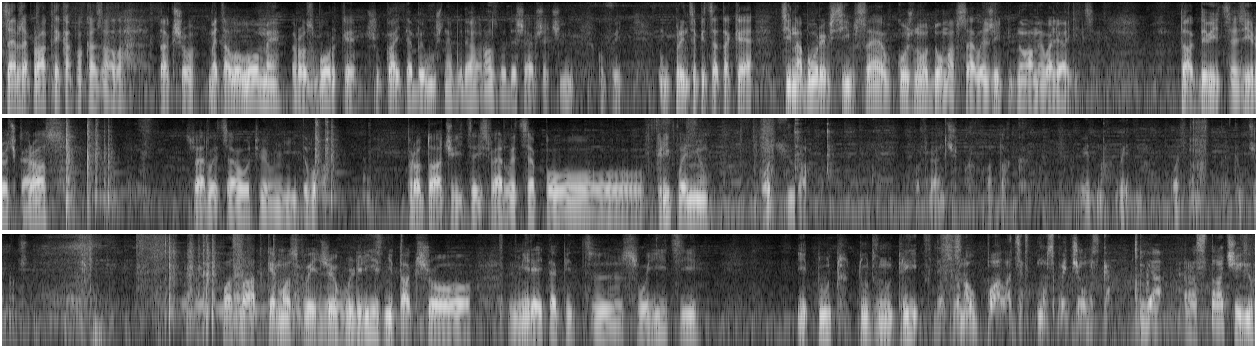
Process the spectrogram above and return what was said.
Це вже практика показала. Так що металоломи, розборки, шукайте беушне, буде гораздо дешевше, чим купити. Ну, в принципі, це таке. Ці набори, всі, все, в кожного дома все лежить, під ногами валяється. Так, дивіться, зірочка раз. Сверлиться отвір у ній два. Протачується і сверлиться по кріпленню. От сюди. По флянчику. Отак. Видно, видно. Ось вона прикручена вже. Посадки Москвич Жигуль різні, так що міряйте під е, свої ці. І тут, тут внутрі, десь вона упала, ця москвичовська. Я розтачую.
